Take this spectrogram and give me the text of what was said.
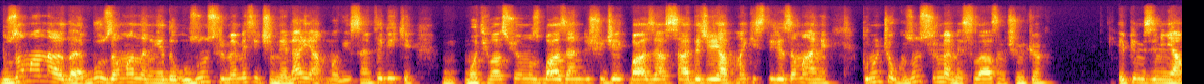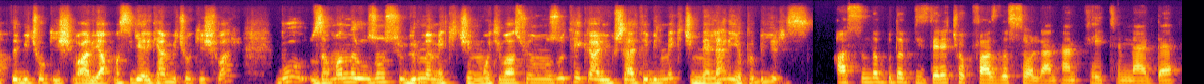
Bu zamanlarda bu zamanların ya da uzun sürmemesi için neler yapmalıyız? Hani tabii ki motivasyonumuz bazen düşecek, bazen sadece yatmak isteyeceğiz ama hani bunun çok uzun sürmemesi lazım. Çünkü hepimizin yaptığı birçok iş var, yapması gereken birçok iş var. Bu zamanları uzun sürdürmemek için, motivasyonumuzu tekrar yükseltebilmek için neler yapabiliriz? Aslında bu da bizlere çok fazla sorulan hem eğitimlerde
